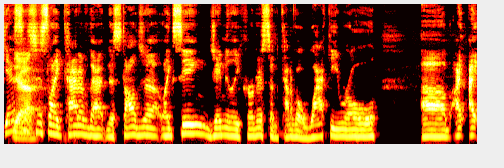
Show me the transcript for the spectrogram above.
guess Yeah. it's just like kind of that nostalgia, like seeing Jamie Lee Curtis in kind of a wacky role. Um, I, I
